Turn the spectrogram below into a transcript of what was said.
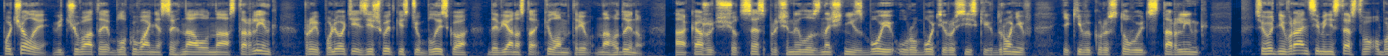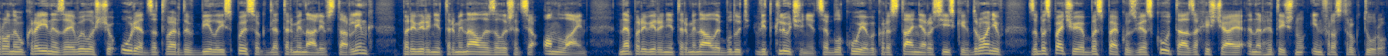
почали відчувати блокування сигналу на Starlink при польоті зі швидкістю близько 90 км на годину. А кажуть, що це спричинило значні збої у роботі російських дронів, які використовують Starlink. Сьогодні вранці Міністерство оборони України заявило, що уряд затвердив білий список для терміналів Starlink. Перевірені термінали залишаться онлайн. Неперевірені термінали будуть відключені. Це блокує використання російських дронів, забезпечує безпеку зв'язку та захищає енергетичну інфраструктуру.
